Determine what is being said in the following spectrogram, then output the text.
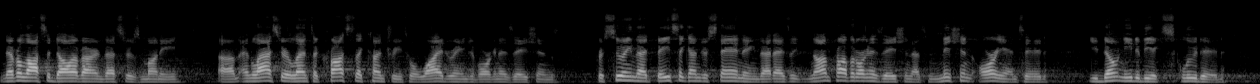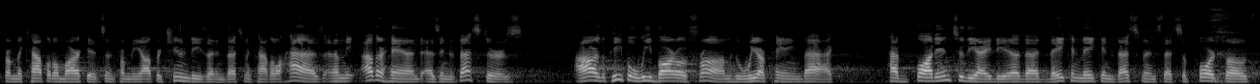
never lost a dollar of our investors' money, um, and last year lent across the country to a wide range of organizations pursuing that basic understanding that as a nonprofit organization that's mission oriented, you don't need to be excluded from the capital markets and from the opportunities that investment capital has. And on the other hand, as investors, are the people we borrow from, who we are paying back, have bought into the idea that they can make investments that support both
